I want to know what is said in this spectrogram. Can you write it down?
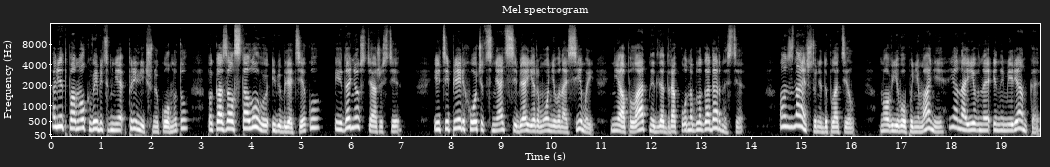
Алит помог выбить мне приличную комнату, показал столовую и библиотеку и донес тяжести. И теперь хочет снять с себя ермо невыносимой, неоплатной для дракона благодарности. Он знает, что не доплатил, но в его понимании я наивная иномерянка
